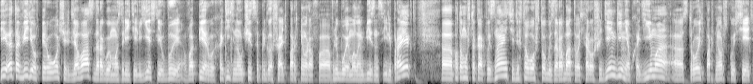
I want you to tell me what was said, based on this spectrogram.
И это видео в первую очередь для вас, дорогой мой зритель, если вы, во-первых, хотите научиться приглашать партнеров а, в любой MLM бизнес или проект, а, потому что, как вы знаете, для того, чтобы зарабатывать хорошие деньги, необходимо строить партнерскую сеть,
